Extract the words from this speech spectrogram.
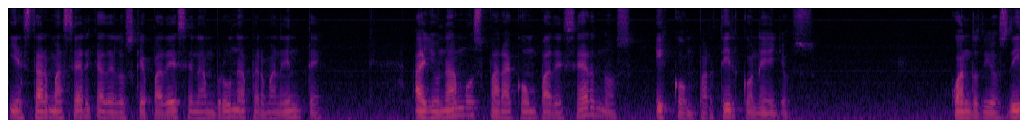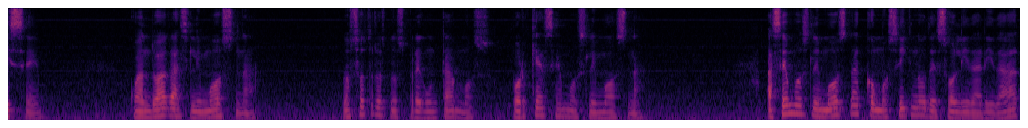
y estar más cerca de los que padecen hambruna permanente. Ayunamos para compadecernos y compartir con ellos. Cuando Dios dice, cuando hagas limosna, nosotros nos preguntamos, ¿por qué hacemos limosna? Hacemos limosna como signo de solidaridad,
